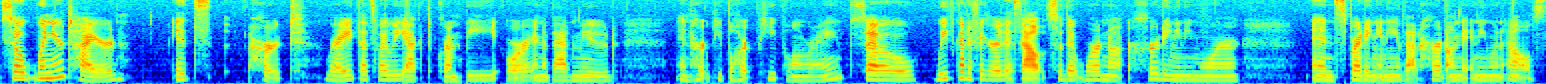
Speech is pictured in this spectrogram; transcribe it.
So when you're tired, it's hurt, right? That's why we act grumpy or in a bad mood. And hurt people hurt people, right? So we've got to figure this out so that we're not hurting anymore and spreading any of that hurt onto anyone else.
